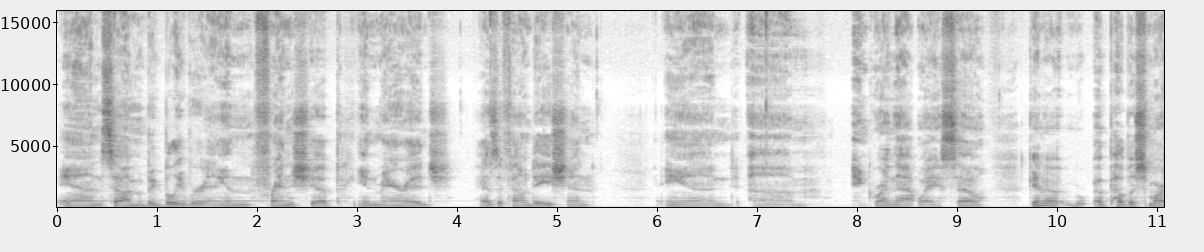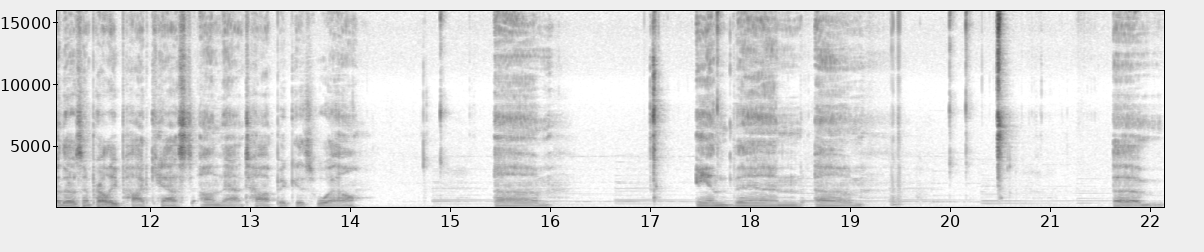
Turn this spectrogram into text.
And so I'm a big believer in friendship, in marriage as a foundation, and, um, and growing that way. So I'm gonna uh, publish more of those and probably podcast on that topic as well. Um, and then um, um,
